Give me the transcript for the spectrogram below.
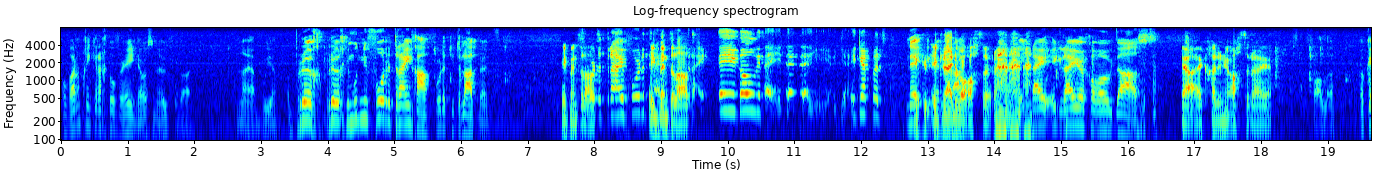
Oh, waarom ging ik er eigenlijk overheen? Er was een heuvel daar. Nou ja, boeien. Brug, brug. Je moet nu voor de trein gaan, voordat je te laat bent. Ik ben te Voor laat. de trein, voor de trein. ben te voor laat. Nee, ik ook. Nee, nee, nee. Ik heb het. Nee, ik ik er wel achter. Ik rij, ik rij er gewoon naast. ja, ik ga er nu achter rijden. Vallen. Oké.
